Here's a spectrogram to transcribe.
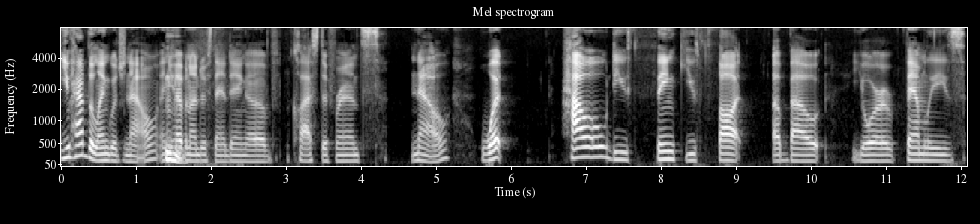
you have the language now and you have mm-hmm. an understanding of class difference now what how do you think you thought about your family's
